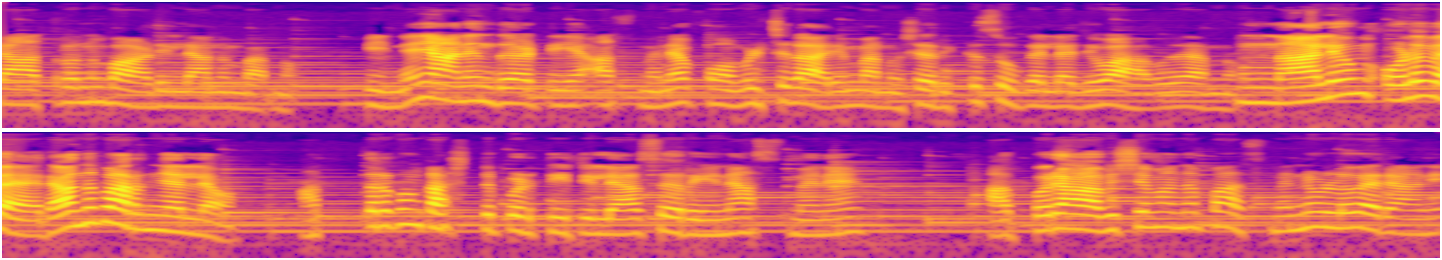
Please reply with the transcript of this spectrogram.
യാത്ര ഒന്നും പാടില്ല എന്നും പറഞ്ഞു. പിന്നെ ഞാൻ എന്ത് കാട്ടി അസ്മനെ ഫോൺ വിളിച്ച് കാര്യം പറഞ്ഞു ശരിക്ക് സുഖല്ല ജി വാവ് പറഞ്ഞു. എന്നാലും ഓൾ വരാന്ന് പറഞ്ഞല്ലോ. അത്രക്കും കഷ്ടപ്പെടുത്തിയിട്ടില്ല ആ സെറീന അസ്മനെ. അപ്പൊ ഒരു ആവശ്യം വന്നപ്പോ അസ്മനുള്ളു വരാന്.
